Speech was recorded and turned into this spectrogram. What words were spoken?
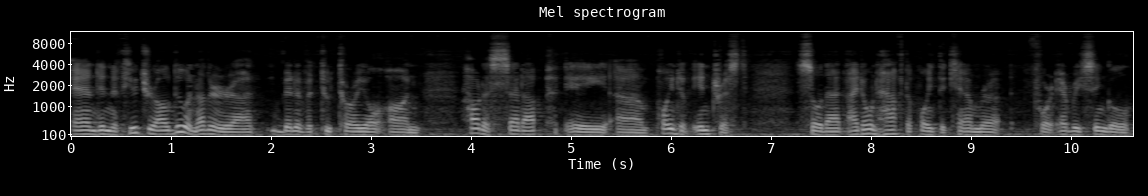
and in the future I'll do another uh, bit of a tutorial on how to set up a um, point of interest so that I don't have to point the camera for every single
